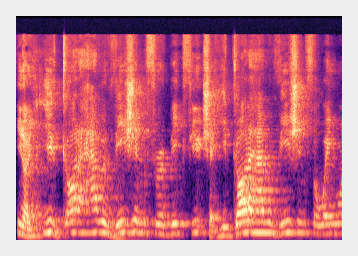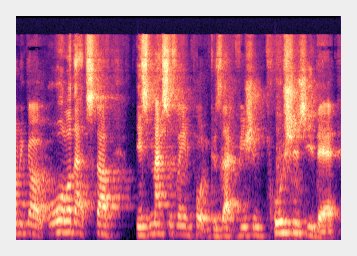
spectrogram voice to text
you know, you've got to have a vision for a big future. You've got to have a vision for where you want to go. All of that stuff is massively important because that vision pushes you there.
